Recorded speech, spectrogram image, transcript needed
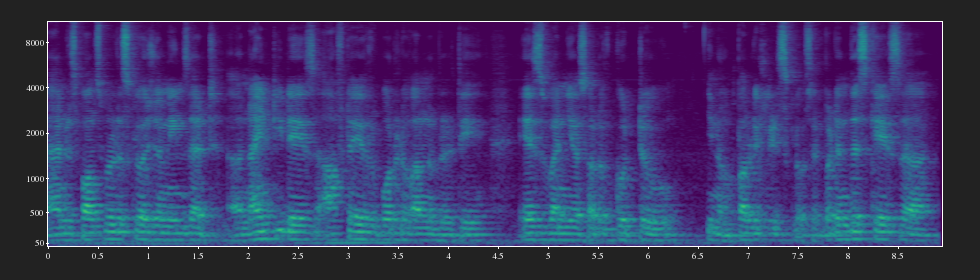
And responsible disclosure means that uh, 90 days after you've reported a vulnerability is when you're sort of good to, you know, publicly disclose it. But in this case, uh,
